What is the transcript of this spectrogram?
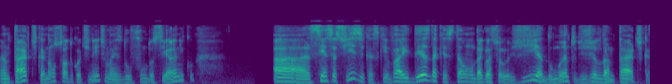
antártica, não só do continente, mas do fundo oceânico. As ciências físicas, que vai desde a questão da glaciologia, do manto de gelo da Antártica,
